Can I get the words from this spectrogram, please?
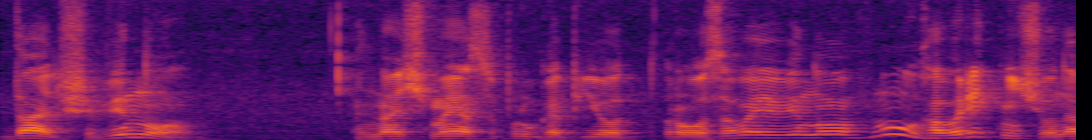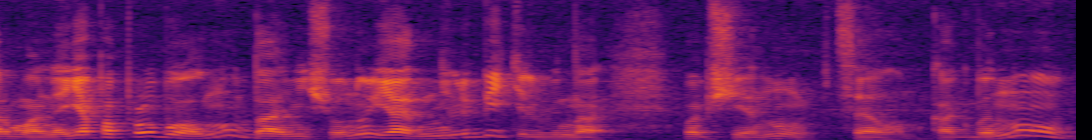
Дальше, вино. Значит, моя супруга пьет розовое вино. Ну, говорит ничего, нормально. Я попробовал, ну да, ничего. Ну, я не любитель вина вообще, ну, в целом. Как бы, ну,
